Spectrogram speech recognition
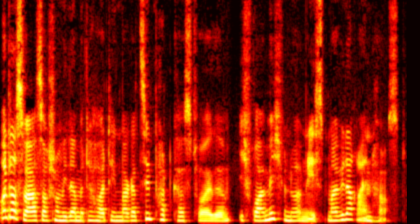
Und das war es auch schon wieder mit der heutigen Magazin-Podcast-Folge. Ich freue mich, wenn du beim nächsten Mal wieder reinhörst.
